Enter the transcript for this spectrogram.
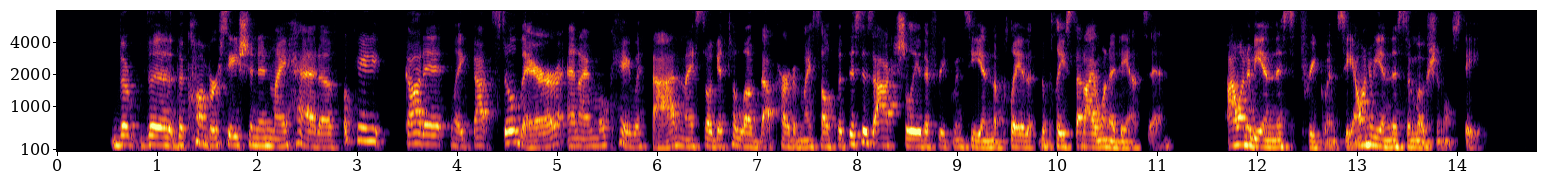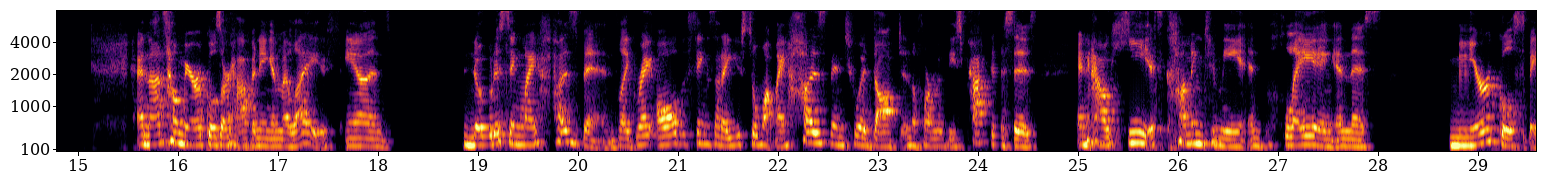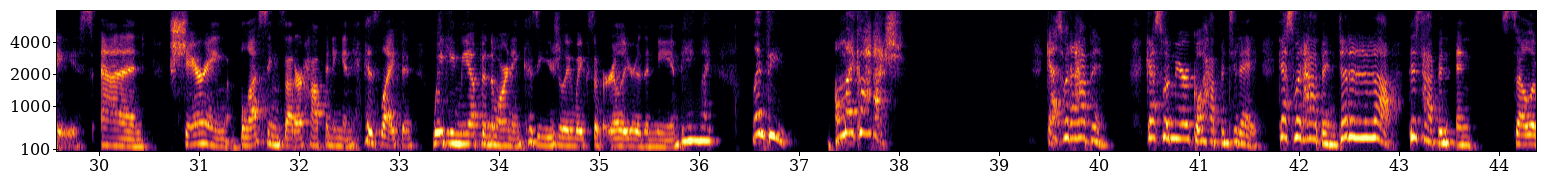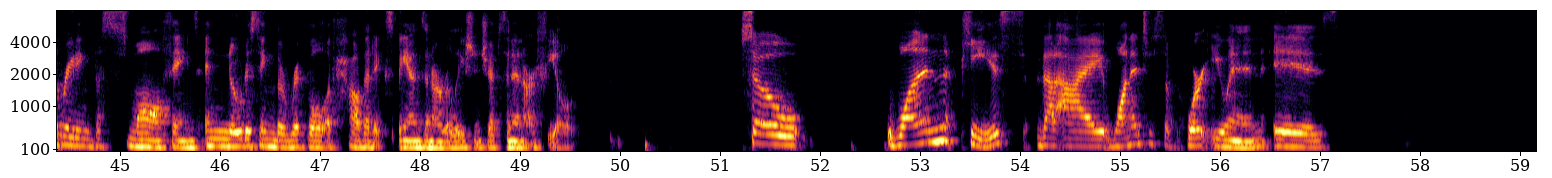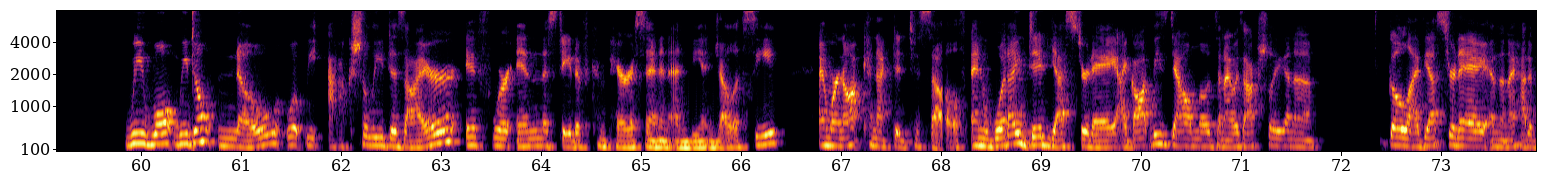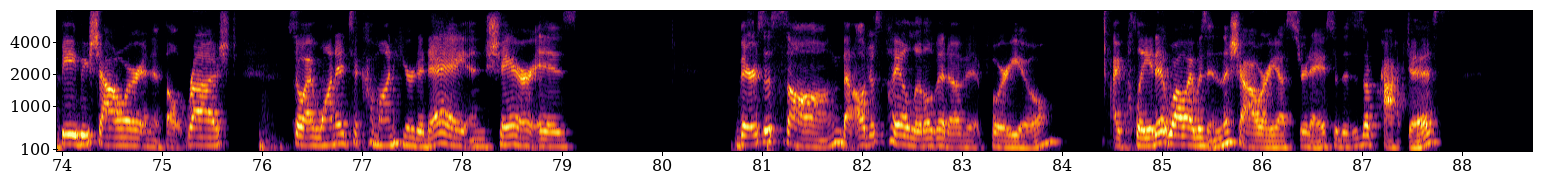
the the the conversation in my head of okay, got it, like that's still there and I'm okay with that and I still get to love that part of myself, but this is actually the frequency and the play that the place that I want to dance in. I want to be in this frequency. I want to be in this emotional state. And that's how miracles are happening in my life and noticing my husband, like right all the things that I used to want my husband to adopt in the form of these practices and how he is coming to me and playing in this miracle space and sharing blessings that are happening in his life and waking me up in the morning because he usually wakes up earlier than me and being like, Lindsay, oh my gosh, guess what happened? Guess what miracle happened today? Guess what happened? Da da da da. This happened. And celebrating the small things and noticing the ripple of how that expands in our relationships and in our field. So, one piece that I wanted to support you in is we won't we don't know what we actually desire if we're in the state of comparison and envy and jealousy and we're not connected to self and what i did yesterday i got these downloads and i was actually going to go live yesterday and then i had a baby shower and it felt rushed so i wanted to come on here today and share is there's a song that i'll just play a little bit of it for you i played it while i was in the shower yesterday so this is a practice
